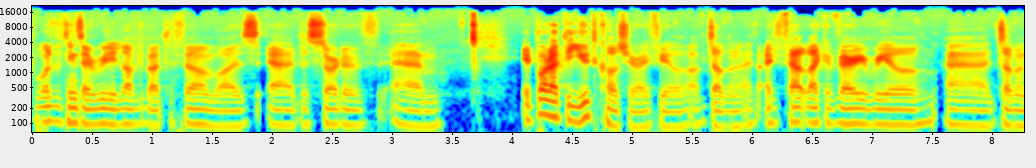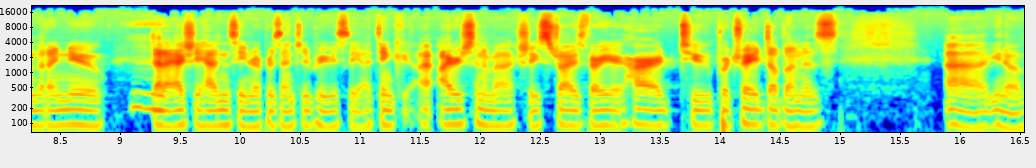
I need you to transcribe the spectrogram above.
one of the things I really loved about the film was uh, the sort of um, it brought out the youth culture. I feel of Dublin. I, I felt like a very real uh, Dublin that I knew Mm-hmm. that I actually hadn't seen represented previously. I think uh, Irish cinema actually strives very hard to portray Dublin as. Uh, you know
